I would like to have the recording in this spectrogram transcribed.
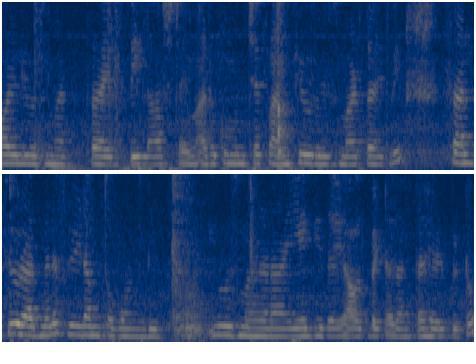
ಆಯಿಲ್ ಯೂಸ್ ಮಾಡ್ತಾ ಇದ್ವಿ ಲಾಸ್ಟ್ ಟೈಮ್ ಅದಕ್ಕೂ ಮುಂಚೆ ಸನ್ಫ್ಯೂರ್ ಯೂಸ್ ಮಾಡ್ತಾ ಇದ್ವಿ. ಸನ್ಫ್ಯೂರ್ ಆದಮೇಲೆ ಫ್ರೀಡಮ್ ತೊಗೊಂಡಿದ್ವಿ. ಯೂಸ್ ಮಾಡೋಣ, ಹೇಗಿದೆ, ಯಾವ್ದು ಬೆಟರ್ ಅಂತ ಹೇಳಿಬಿಟ್ಟು.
